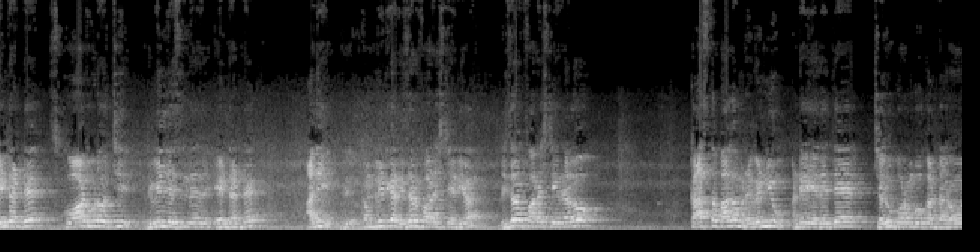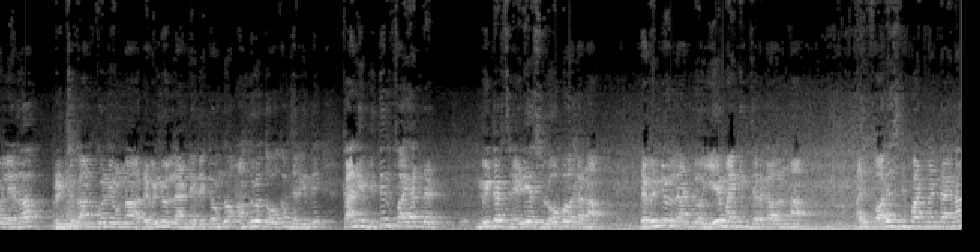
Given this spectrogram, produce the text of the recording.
ఏంటంటే స్క్వాడ్ కూడా వచ్చి రివీల్ చేసింది ఏంటంటే అది కంప్లీట్గా reserve forest area. Reserve forest ఏరియాలో కాస్త భాగం రెవెన్యూ అంటే ఏదైతే చెరువు పొరంబోక్ అంటారో లేదా బ్రిడ్జ్ కానుకొని ఉన్న రెవెన్యూ ల్యాండ్ ఏదైతే ఉందో అందులో తవ్వకం జరిగింది. కానీ within five hundred meters radius లోపల కన్నా రెవెన్యూ ల్యాండ్లో ఏ మైనింగ్ జరగాలన్నా అది ఫారెస్ట్ డిపార్ట్మెంట్ అయినా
